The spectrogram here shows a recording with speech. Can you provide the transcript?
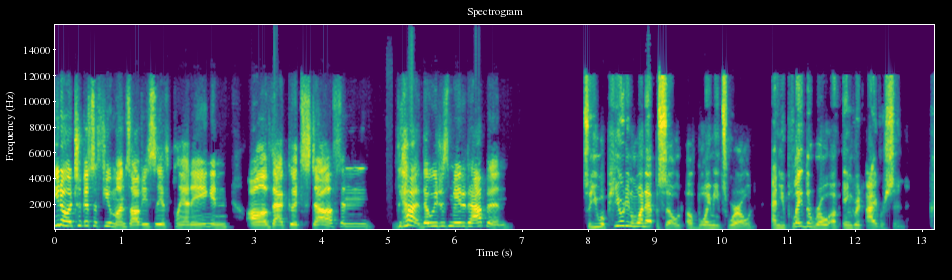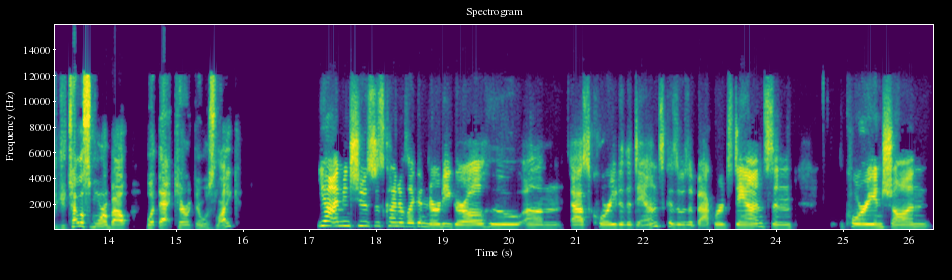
you know, it took us a few months, obviously, of planning and all of that good stuff. And yeah, that we just made it happen. So you appeared in one episode of Boy Meets World and you played the role of Ingrid Iverson. Could you tell us more about what that character was like? Yeah, I mean, she was just kind of like a nerdy girl who um, asked Cory to the dance because it was a backwards dance. And Cory and Shawn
